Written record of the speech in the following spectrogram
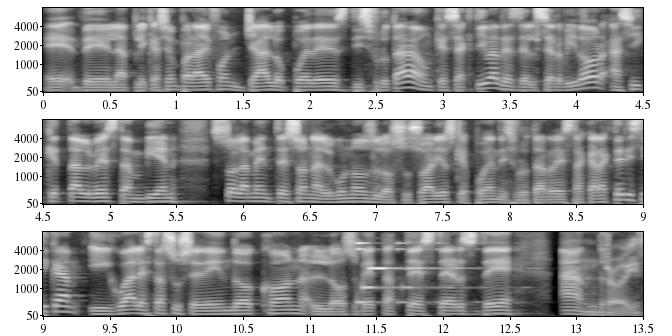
eh, de la aplicación para iPhone, ya lo puedes disfrutar, aunque se activa desde el servidor, así que tal vez también solamente son algunos los usuarios que pueden disfrutar de esta característica. Igual está sucediendo con los beta testers de Android.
